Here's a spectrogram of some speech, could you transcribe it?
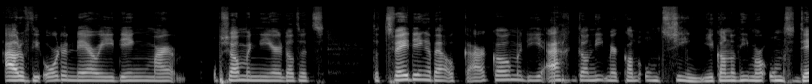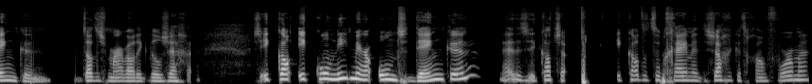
out of the ordinary ding, maar op zo'n manier dat het dat twee dingen bij elkaar komen die je eigenlijk dan niet meer kan ontzien. Je kan het niet meer ontdenken. Dat is maar wat ik wil zeggen. Dus ik, kan, ik kon niet meer ontdenken. Hè, dus ik had, ze, ik had het op een gegeven moment, zag ik het gewoon voor me.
